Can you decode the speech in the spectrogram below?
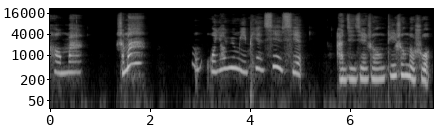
好吗？”“什么？”我要玉米片，谢谢。安静先生低声地说：“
